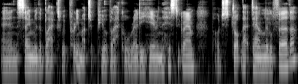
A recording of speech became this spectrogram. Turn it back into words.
And the same with the blacks, we're pretty much at pure black already here in the histogram, but I'll just drop that down a little further.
